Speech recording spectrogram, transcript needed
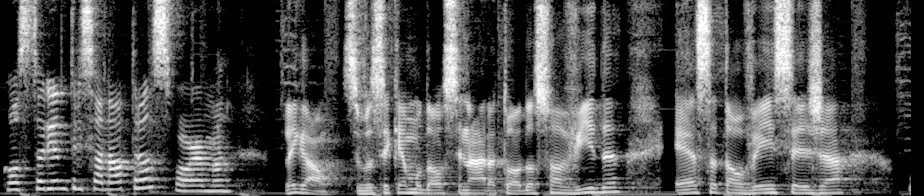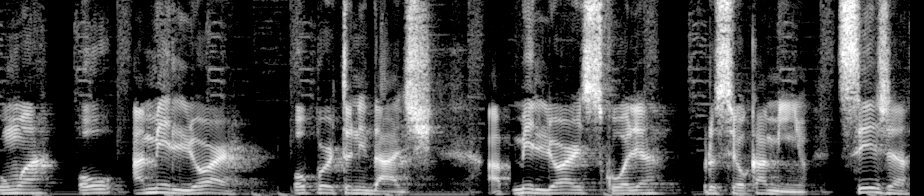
Consultoria Nutricional transforma. Legal. Se você quer mudar o cenário atual da sua vida, essa talvez seja uma ou a melhor oportunidade, a melhor escolha para o seu caminho. Seja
